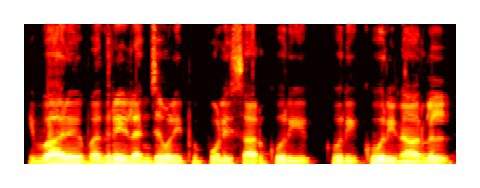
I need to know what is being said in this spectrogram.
இவ்வாறு மதுரை லஞ்ச ஒழிப்பு போலீசார் கூறி கூறி கூறினார்கள்.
